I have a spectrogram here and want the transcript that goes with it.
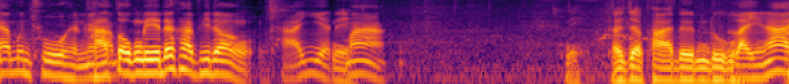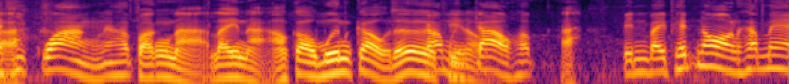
ฮะบุญชูเห็นไหมคขารับตรงดีนะครับพี่น้องขาเหยียดนี่มากนี่เราจะพาเดินดูไหล่หน้าที่อะกว้างนะครับฟังหนาไล่หนาเอาเก้าหมื่นเก้าเด้อ9 9พี่น้อง0 0ครับอะเป็นใบเพชรนอกนะครับแม่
